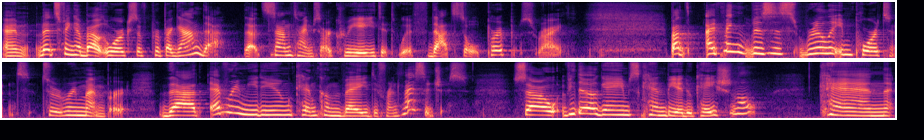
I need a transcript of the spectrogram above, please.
And let's think about works of propaganda that sometimes are created with that sole purpose, right? But I think this is really important to remember that every medium can convey different messages. So video games can be educational, can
